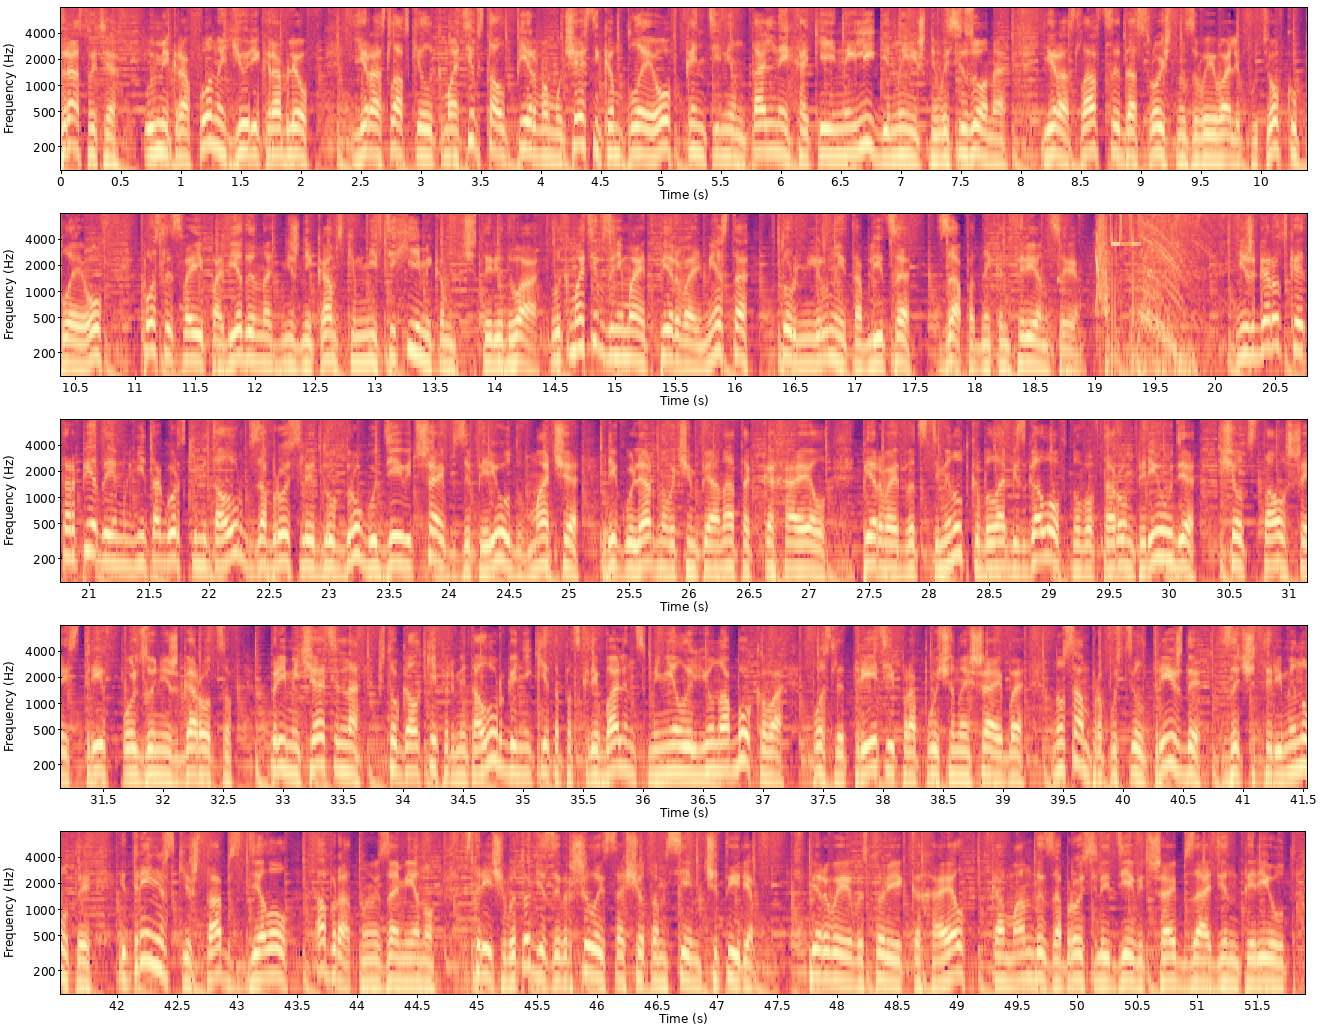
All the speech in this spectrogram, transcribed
Здравствуйте! У микрофона Юрий Кораблев. Ярославский «Локомотив» стал первым участником плей-офф континентальной хоккейной лиги нынешнего сезона. Ярославцы досрочно завоевали путевку плей-офф после своей победы над нижнекамским нефтехимиком 4-2. «Локомотив» занимает первое место в турнирной таблице Западной конференции. Нижегородская торпеда и Магнитогорский металлург забросили друг другу 9 шайб за период в матче регулярного чемпионата КХЛ. Первая 20-минутка была без голов, но во втором периоде счет стал 6-3 в пользу нижегородцев. Примечательно, что голкипер металлурга Никита Подскребалин сменил Илью Набокова после третьей пропущенной шайбы, но сам пропустил трижды за 4 минуты, и тренерский штаб сделал обратную замену. Встреча в итоге завершилась со счетом 7-4. Впервые в истории КХЛ команды забросили 9 шайб за один период.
